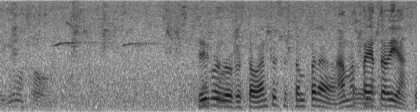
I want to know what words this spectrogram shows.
seguimos o...? Sí, pues los restaurantes están para. Ah, más para allá todavía. Sí.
